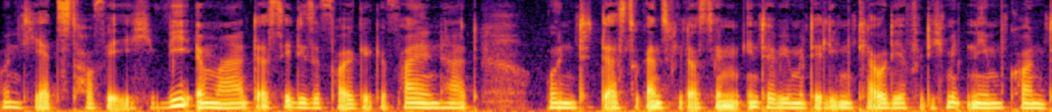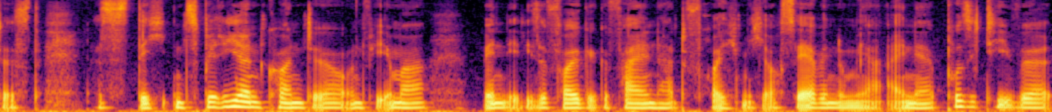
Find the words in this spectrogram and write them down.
Und jetzt hoffe ich, wie immer, dass dir diese Folge gefallen hat und dass du ganz viel aus dem Interview mit der lieben Claudia für dich mitnehmen konntest, dass es dich inspirieren konnte und wie immer wenn dir diese Folge gefallen hat, freue ich mich auch sehr, wenn du mir eine positive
